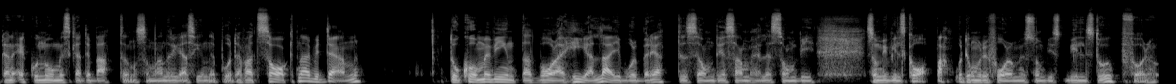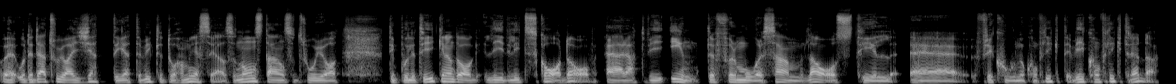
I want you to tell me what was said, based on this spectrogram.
den ekonomiska debatten som Andreas är inne på. Därför att saknar vi den då kommer vi inte att vara hela i vår berättelse om det samhälle som vi, som vi vill skapa och de reformer som vi vill stå upp för. Eh, och Det där tror jag är jätte, jätteviktigt att ha med sig. Alltså någonstans så tror jag att det politiken idag lider lite skada av är att vi inte förmår samla oss till eh, friktion och konflikter. Vi är konflikträdda.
